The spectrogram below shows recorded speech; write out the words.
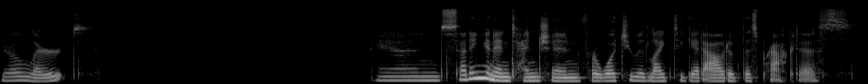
you're alert and setting an intention for what you would like to get out of this practice.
